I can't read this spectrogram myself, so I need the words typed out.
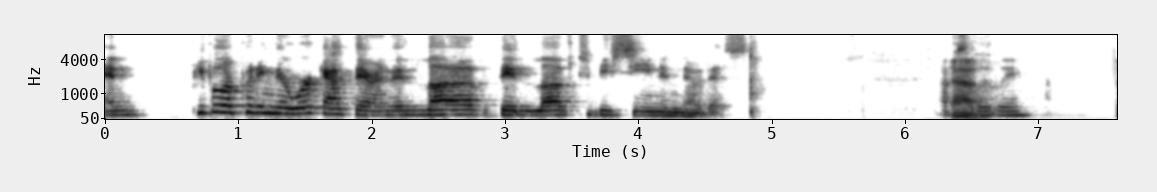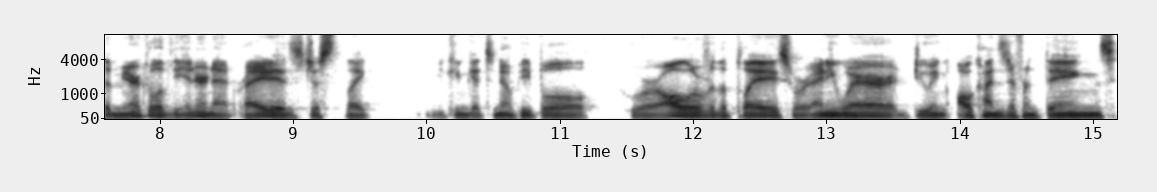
And people are putting their work out there and they love they love to be seen and noticed. Absolutely. yeah. The miracle of the internet right is just like you can get to know people who are all over the place are anywhere doing all kinds of different things.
